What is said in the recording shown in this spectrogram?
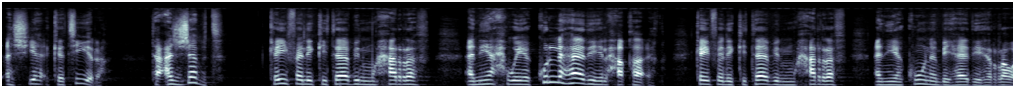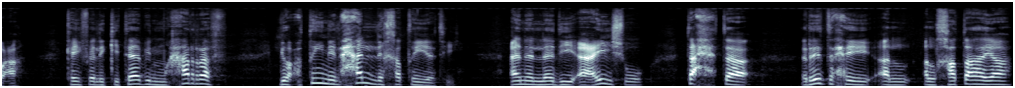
أشياء كثيرة. تعجبت. كيف لكتاب محرف أن يحوي كل هذه الحقائق؟ كيف لكتاب محرف أن يكون بهذه الروعة؟ كيف لكتاب محرف يعطيني الحل لخطيتي. أنا الذي أعيش تحت ردح الخطايا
